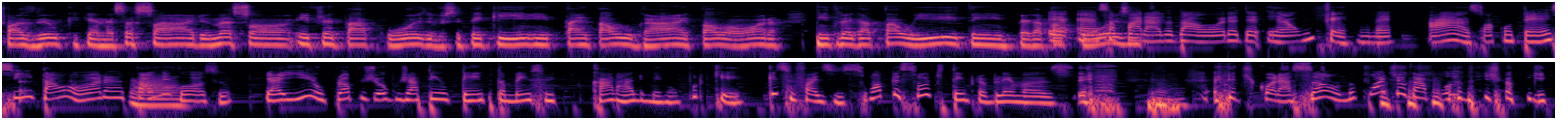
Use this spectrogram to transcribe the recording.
fazer o que é necessário. Não é só enfrentar a coisa, você tem que ir estar em tal lugar, em tal hora, entregar tal item, pegar tal É, essa coisa. parada da hora é um inferno, né? Ah, só acontece em tal hora, tal Ah. negócio. E aí, o próprio jogo já tem o tempo também. Você caralho, meu irmão, por quê? Por que você faz isso? Uma pessoa que tem problemas Uhum. de coração não pode jogar a porra do joguinho.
